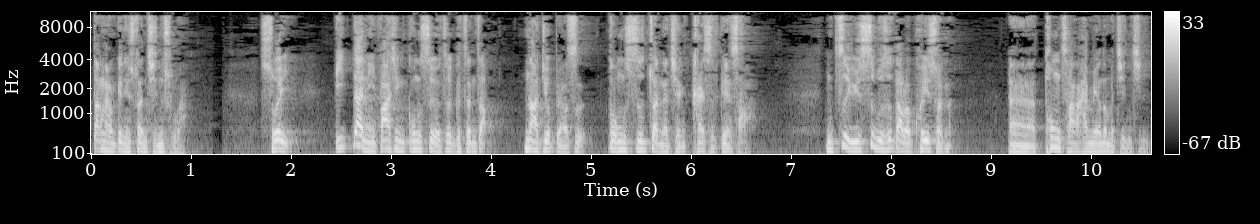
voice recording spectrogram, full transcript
当然跟你算清楚啊。所以，一旦你发现公司有这个征兆，那就表示公司赚的钱开始变少。你至于是不是到了亏损了？呃，通常还没有那么紧急。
